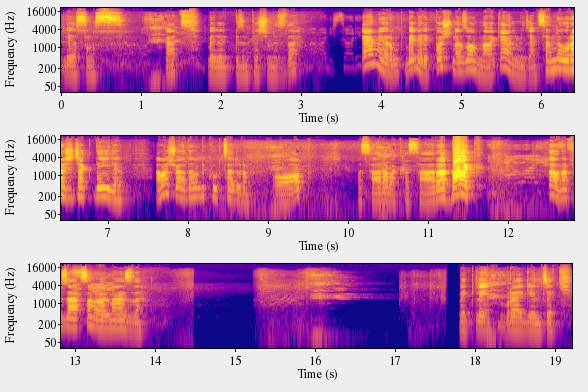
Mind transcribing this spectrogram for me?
Biliyorsunuz. Dikkat. Belirik bizim peşimizde. Gelmiyorum Belirik. Boşuna zonlama. Gelmeyeceğim. Seninle uğraşacak değilim. Ama şu adamı bir kurtarırım. Hop. Hasara bak. Hasara bak. Da ona füze atsam ölmezdi. Bekleyin. Buraya gelecek.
